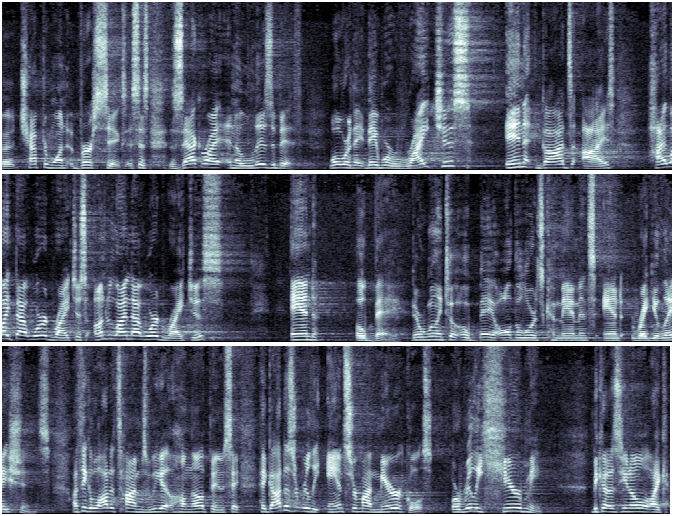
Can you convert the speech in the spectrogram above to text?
uh, chapter one, verse six. It says, Zachariah and Elizabeth. What were they? They were righteous in God's eyes. Highlight that word righteous, underline that word righteous, and obey. They were willing to obey all the Lord's commandments and regulations. I think a lot of times we get hung up and say, hey, God doesn't really answer my miracles or really hear me because, you know, like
